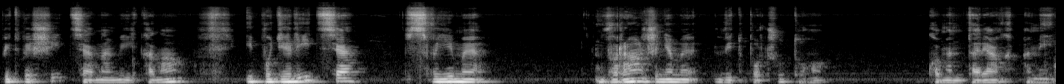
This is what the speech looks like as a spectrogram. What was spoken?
підпишіться на мій канал і поділіться своїми враженнями від почутого коментарях. Амінь.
